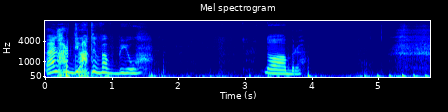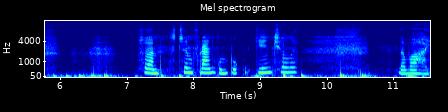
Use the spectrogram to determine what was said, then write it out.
Енгард, я тебе вб'ю. Добре. Все, з цим Френком покінчили. Давай.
